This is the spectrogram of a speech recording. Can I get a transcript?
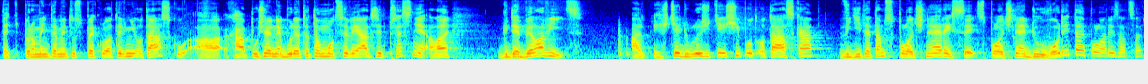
Teď promiňte mi tu spekulativní otázku a chápu, že nebudete to moci vyjádřit přesně, ale kde byla víc? A ještě důležitější podotázka, vidíte tam společné rysy, společné důvody té polarizace?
